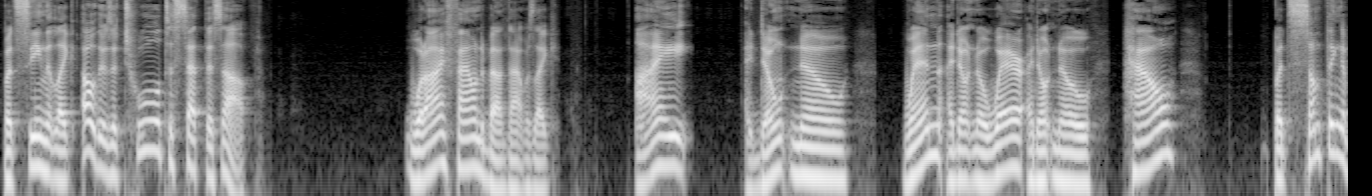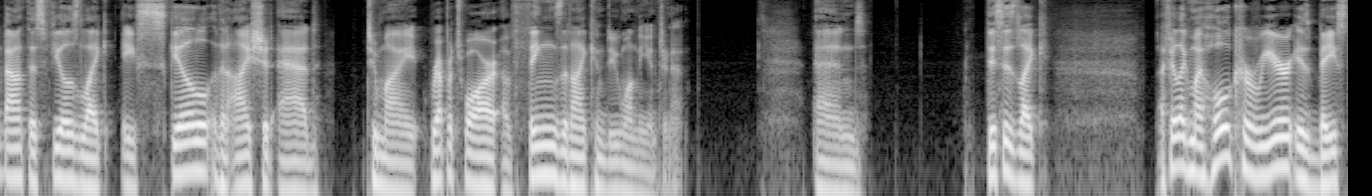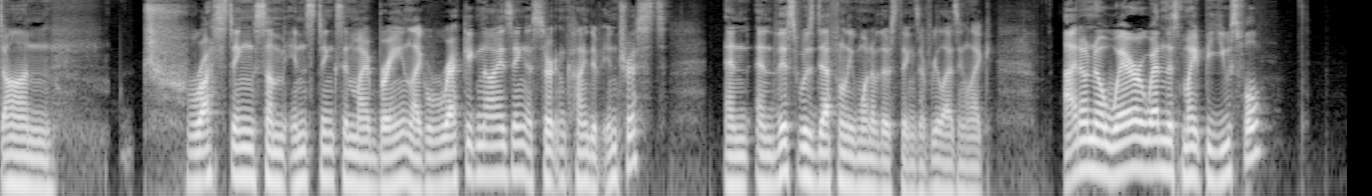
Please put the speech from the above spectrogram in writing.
But seeing that like, oh, there's a tool to set this up. What I found about that was like I I don't know when, I don't know where, I don't know how, but something about this feels like a skill that I should add to my repertoire of things that I can do on the internet. And this is like I feel like my whole career is based on trusting some instincts in my brain, like recognizing a certain kind of interest. And and this was definitely one of those things of realizing like I don't know where or when this might be useful,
